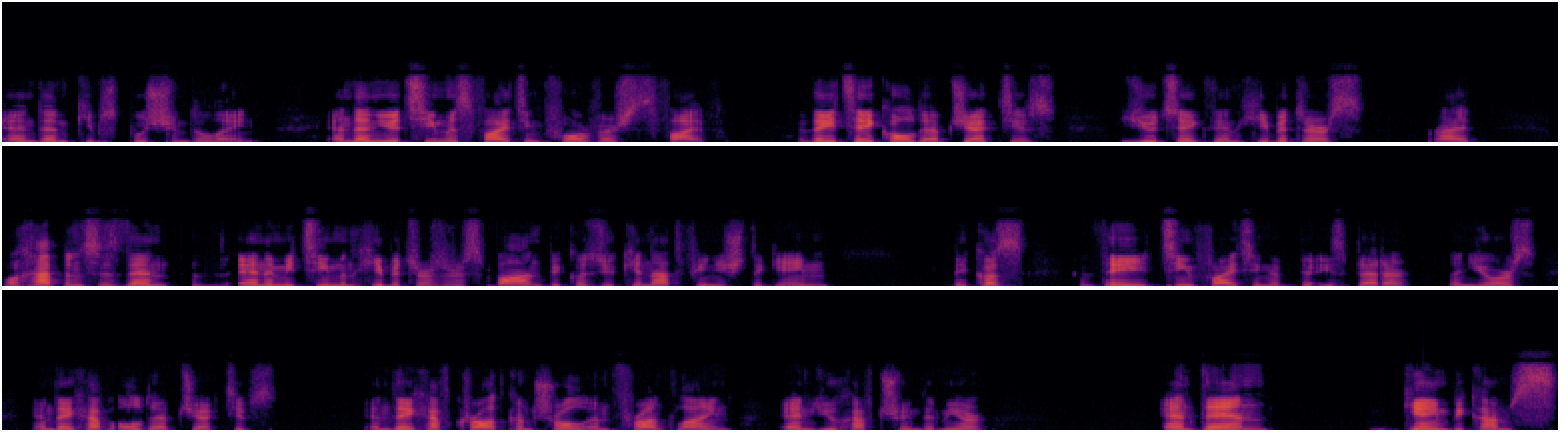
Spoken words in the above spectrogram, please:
and then keeps pushing the lane. And then your team is fighting 4 versus 5. They take all the objectives, you take the inhibitors, right? What happens is then the enemy team inhibitors respawn because you cannot finish the game because they team fighting is better than yours, and they have all the objectives, and they have crowd control and frontline, and you have Tryndamere, and then game becomes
